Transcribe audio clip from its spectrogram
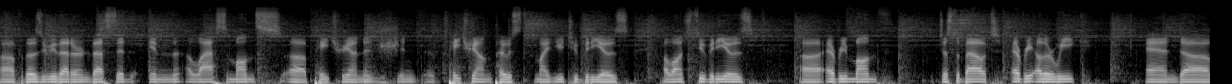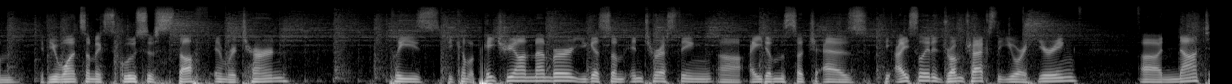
Uh, for those of you that are invested in last month's uh, Patreon in, uh, Patreon posts, my YouTube videos, I launch two videos uh, every month, just about every other week. And um, if you want some exclusive stuff in return, please become a Patreon member. You get some interesting uh, items such as the isolated drum tracks that you are hearing. not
